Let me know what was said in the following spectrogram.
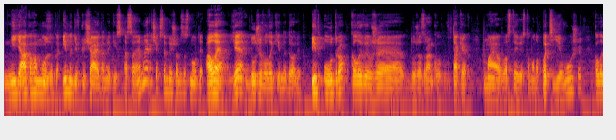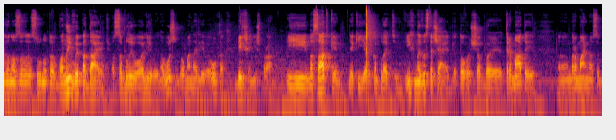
Ніякого музика. Іноді включаю там якийсь АСМРчик собі, щоб заснути. Але є дуже великий недолік. Під утро, коли ви вже дуже зранку, так як має властивість, там воно потіє в уші, коли воно засунуто, вони випадають, особливо лівий навушник, бо в мене ліве ухо більше, ніж праве. І насадки, які є в комплекті, їх не вистачає для того, щоб тримати нормально себе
